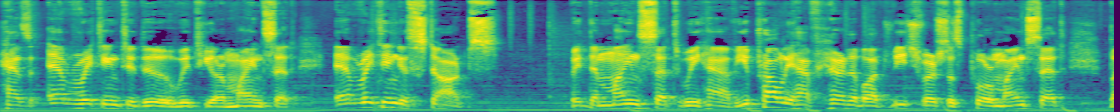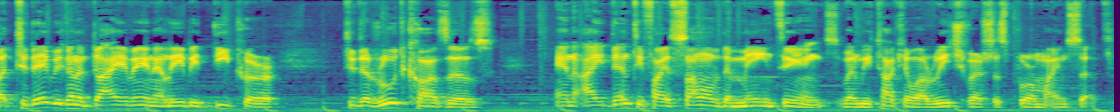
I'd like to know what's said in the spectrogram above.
has everything to do with your mindset. Everything starts with the mindset we have. You probably have heard about rich versus poor mindset, but today we're going to dive in a little bit deeper to the root causes and identify some of the main things when we talk about rich versus poor mindset.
